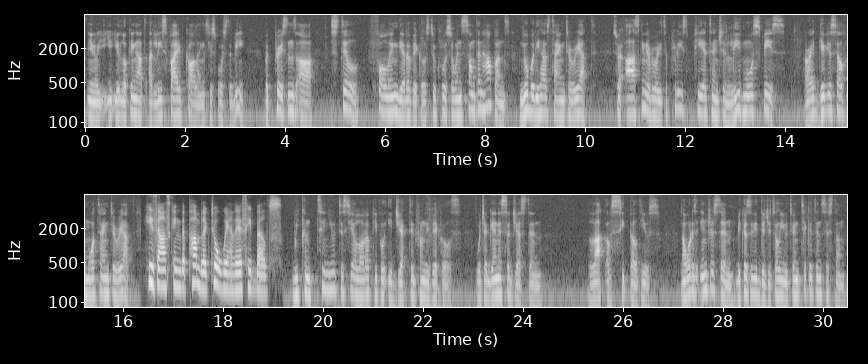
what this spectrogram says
you know, you're looking at at least five callings you're supposed to be, but persons are still following the other vehicles too close. So when something happens, nobody has time to react. So we're asking everybody to please pay attention, leave more space, all right? Give yourself more time to react. He's asking the public to wear their seatbelts. We continue to see a lot of people ejected from the vehicles, which again is suggesting lack of seatbelt use. Now, what is interesting, because of the digital U-turn ticketing system,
